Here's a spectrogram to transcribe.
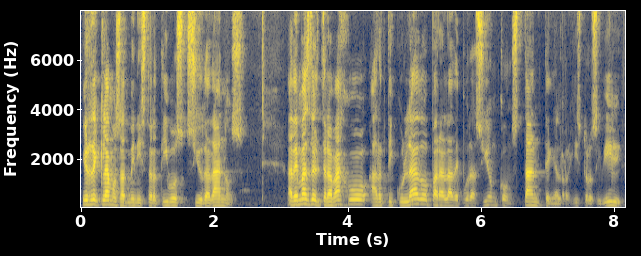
y reclamos administrativos ciudadanos, además del trabajo articulado para la depuración constante en el registro civil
